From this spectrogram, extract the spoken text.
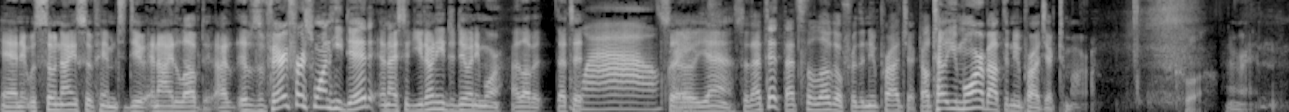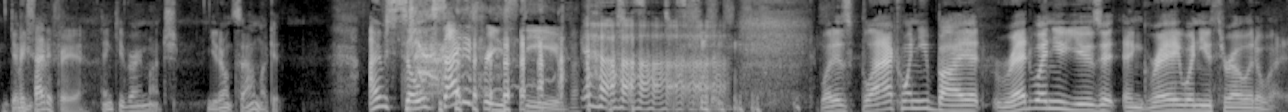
And it was so nice of him to do, and I loved it. I, it was the very first one he did, and I said, "You don't need to do any more. I love it. That's it." Wow. So Great. yeah, so that's it. That's the logo for the new project. I'll tell you more about the new project tomorrow. Cool. All right. I'm excited back. for you. Thank you very much. You don't sound like it. I'm so excited for you, Steve. What is black when you buy it, red when you use it, and gray when you throw it away?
